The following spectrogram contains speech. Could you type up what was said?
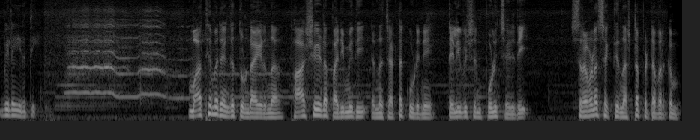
വിലയിരുത്തി. മാധ്യമരംഗത്തുണ്ടായിരുന്ന ഭാഷയുടെ പരിമിതി എന്ന ചട്ടക്കൂടിനെ ടെലിവിഷൻ പൊളിച്ചെഴുതി. ശ്രവണശക്തി നഷ്ടപ്പെട്ടവർക്കും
